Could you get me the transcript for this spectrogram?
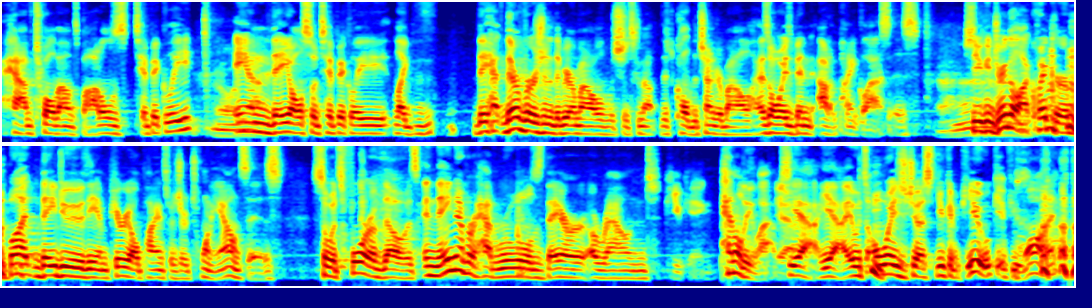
have 12 ounce bottles typically, Oh, and yeah. they also typically like th- they have their version of the beer mile, which is called the Chunder Mile, has always been out of pint glasses. So you can drink a lot quicker, ah. but they do the imperial pints, which are 20 ounces. So it's four of those, and they never had rules there around puking. penalty laps. Yeah. Yeah, yeah. It was always just you can puke if you want.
